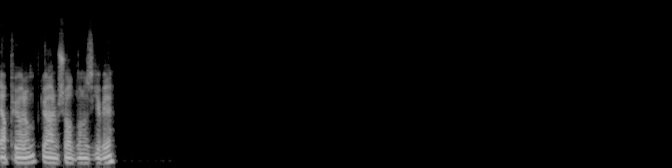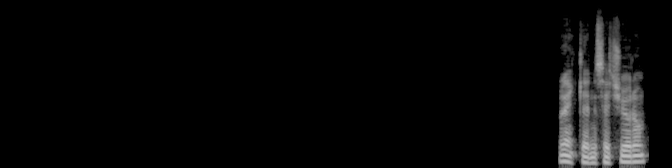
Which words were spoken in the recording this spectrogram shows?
yapıyorum görmüş olduğunuz gibi. Renklerini seçiyorum.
